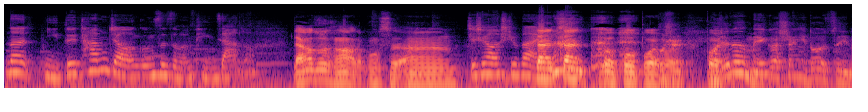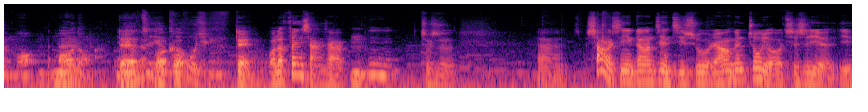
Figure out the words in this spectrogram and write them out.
那你对他们这样的公司怎么评价呢？两个都是很好的公司，嗯，只是要失败。但但 不不不会不是，我觉得每个生意都有自己的 model 嘛，有自己的客户群。对，我来分享一下，嗯。嗯，就是，嗯，上个星期刚刚见基叔，然后跟周游其实也也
